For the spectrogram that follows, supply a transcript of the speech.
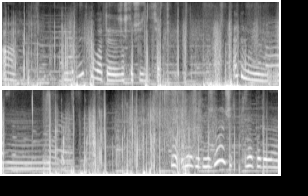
а. Не буду відкривати за 160. Я думаю, м, ладно. Ну, я тут не знаю, що тут випаде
